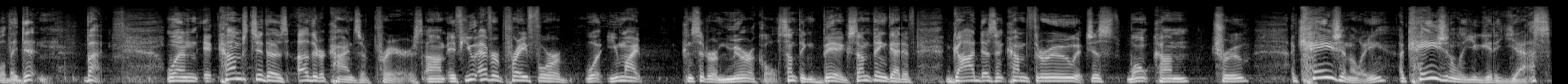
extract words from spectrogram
well, they didn't. But when it comes to those other kinds of prayers, um, if you ever pray for what you might consider a miracle, something big, something that if God doesn't come through, it just won't come true. Occasionally, occasionally you get a yes,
